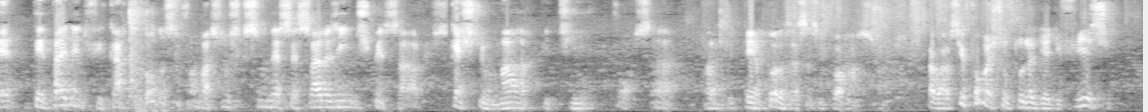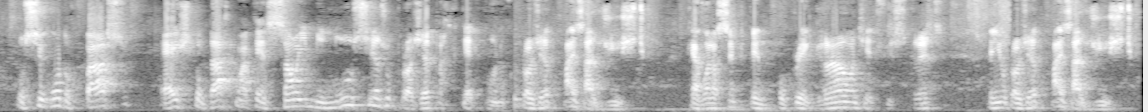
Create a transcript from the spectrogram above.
é tentar identificar todas as informações que são necessárias e indispensáveis. Questionar, pedir, forçar, para que tenha todas essas informações. Agora, se for uma estrutura de edifício, o segundo passo é estudar com atenção e minúcias o projeto arquitetônico, o projeto paisagístico, que agora sempre tem o playground, edifícios grandes, tem o projeto paisagístico,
